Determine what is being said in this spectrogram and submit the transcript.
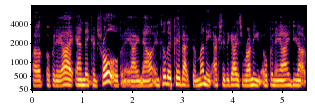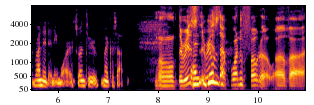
of OpenAI and they control OpenAI now until they pay back their money. Actually, the guys running OpenAI do not run it anymore. It's run through Microsoft. Well, there is and there Google, is that one photo of uh,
